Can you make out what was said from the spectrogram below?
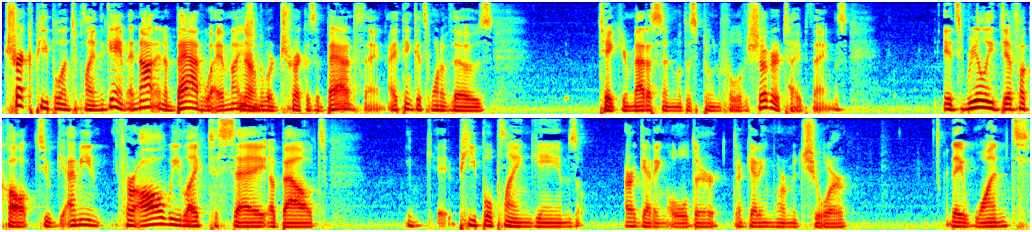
trick people into playing the game, and not in a bad way. I'm not using the word trick as a bad thing. I think it's one of those take your medicine with a spoonful of sugar type things. It's really difficult to. I mean, for all we like to say about people playing games are getting older, they're getting more mature. They want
